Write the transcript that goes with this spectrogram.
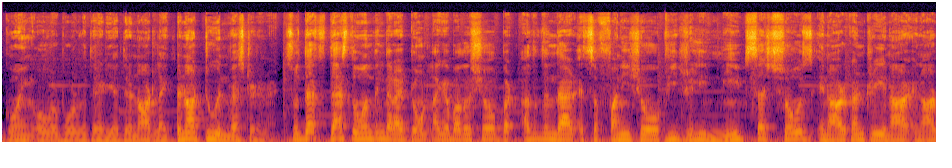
going overboard with idea they're not like they're not too invested in it so that that's the thing I don't like about the show but other than that it's a funny show we really need such shows in our country in our in our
